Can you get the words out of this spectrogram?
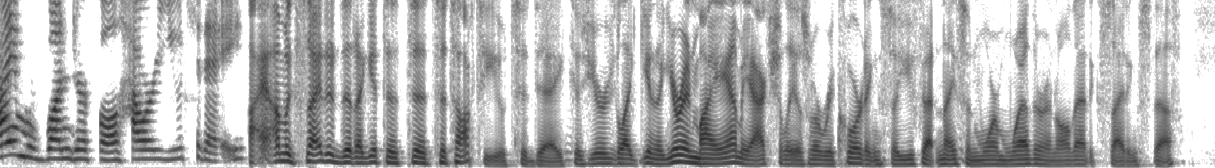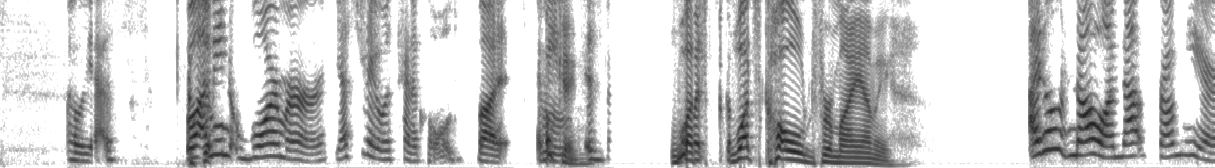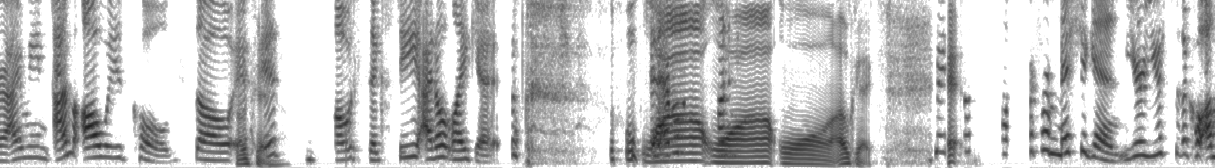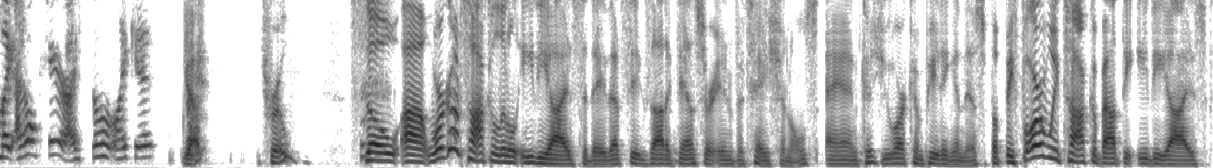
I am wonderful. How are you today? I, I'm excited that I get to to, to talk to you today mm-hmm. because you're like you know you're in Miami actually as we're recording, so you've got nice and warm weather and all that exciting stuff. Oh yes. Well, So- I mean, warmer. Yesterday was kind of cold, but I mean, Okay. is What's- what's cold for Miami? I don't know. I'm not from here. I mean, I'm always cold. So if Okay. it's below 60, I don't like it. wah, wah, wah. Okay. Eh. You're from Michigan. You're used to the cold. I'm like, I don't care. I still don't like it. Yep. True. So uh, we're going to talk a little EDIs today. That's the Exotic Dancer Invitationals, and because you are competing in this. But before we talk about the EDIs,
